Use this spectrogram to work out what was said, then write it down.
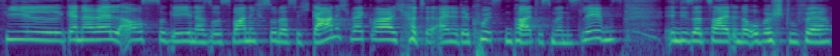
viel generell auszugehen. Also es war nicht so, dass ich gar nicht weg war. Ich hatte eine der coolsten Partys meines Lebens in dieser Zeit in der Oberstufe.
